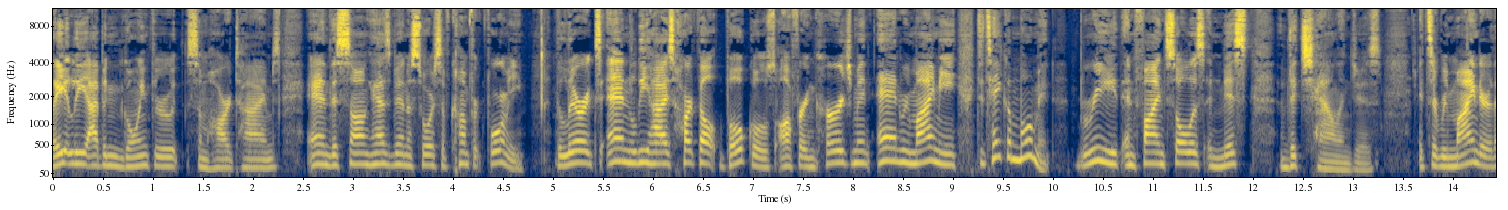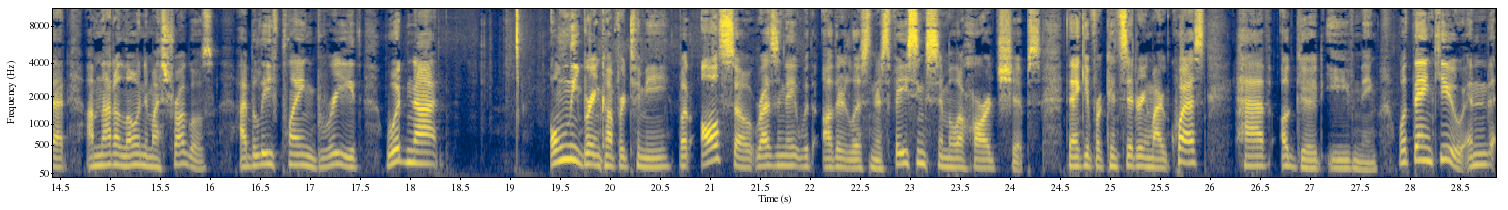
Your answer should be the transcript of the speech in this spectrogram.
Lately, I've been going through some hard times, and this song has been a source of comfort for me. The lyrics and Lee Hi's heartfelt vocals offer encouragement and remind me to take a moment, breathe, and find solace amidst the challenges. It's a reminder that I'm not alone in my struggles. I believe playing Breathe would not only bring comfort to me, but also resonate with other listeners facing similar hardships. Thank you for considering my request. Have a good evening. Well, thank you, and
